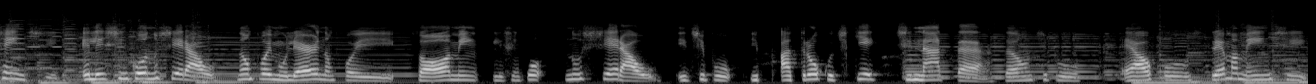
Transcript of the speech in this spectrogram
gente, ele xingou no geral. Não foi mulher, não foi só homem. Ele xingou no geral. E, tipo, e a troco de que? De nada. Então, tipo, é algo extremamente.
